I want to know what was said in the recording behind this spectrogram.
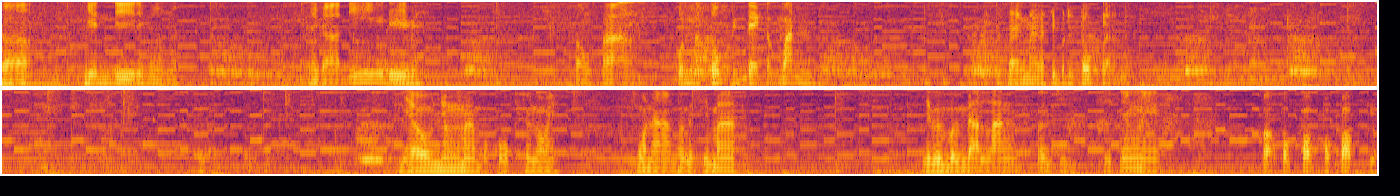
ก็เย็นดีเลยพี่น้องนะบรรยากาศดีดีไหมสองฝ่าฝนก็ตกติ๊กแตกกลางวันแรงมากกับชิบะตกแหละ เดี๋ยวยังมาประกบจังหน่อยหัวหน้ามันก็สิมาเดี๋ยวไปเบิ่งด้านหลังเพิ่นสิเฮ็ดหยังแหน่เกาะปอกปอกปอกปอกอยู่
